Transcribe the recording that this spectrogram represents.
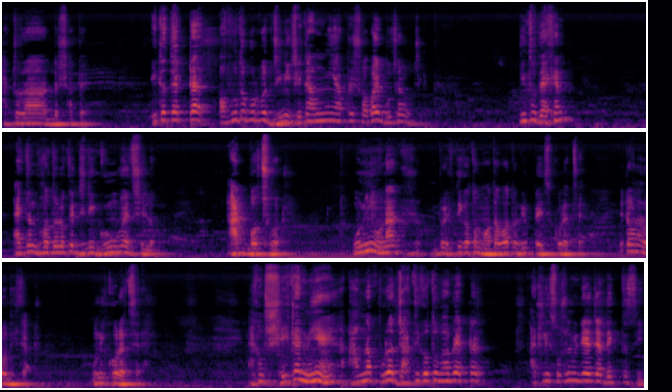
ছাত্রদের সাথে, এটা তো একটা অভূতপূর্ব জিনিস, এটা আমি আপনি সবাই বোঝা উচিত। কিন্তু দেখেন, একজন ভদ্রলোকের যিনি গুম হয়েছিল, আট বছর, উনি ওনার ব্যক্তিগত মতামত উনি প্রেস করেছে, এটা ওনার অধিকার, উনি করেছে। এখন সেইটা নিয়ে আমরা পুরো জাতিগতভাবে একটা অ্যাটলিস্ট সোশ্যাল মিডিয়ায় যা দেখতেছি,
